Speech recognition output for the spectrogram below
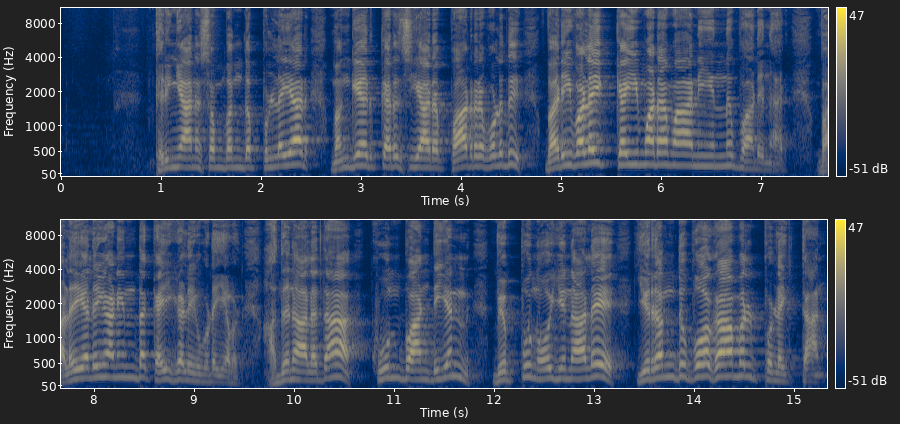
திருஞான சம்பந்த பிள்ளையார் மங்கையர்க்கரசியாரை பாடுற பொழுது வரிவளை கைமடமானின்னு பாடினார். வளையலை அணிந்த கைகளை உடையவள். அதனால தான் கூன்பாண்டியன் வெப்பு நோயினாலே இறந்து போகாமல் பிழைத்தான்.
